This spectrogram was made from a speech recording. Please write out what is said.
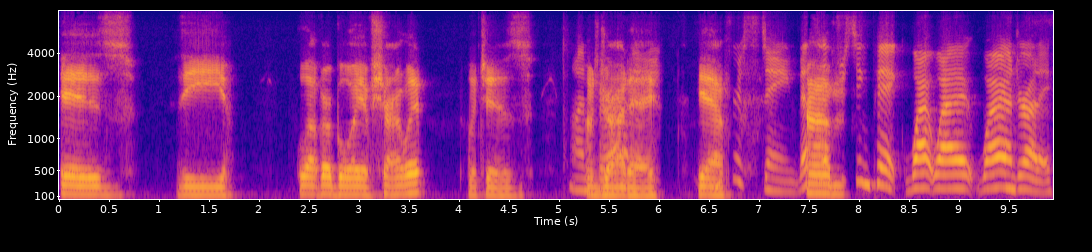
is the lover boy of Charlotte, which is Andrade. Yeah. Interesting. That's an Um, interesting pick. Why? Why? Why Andrade?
